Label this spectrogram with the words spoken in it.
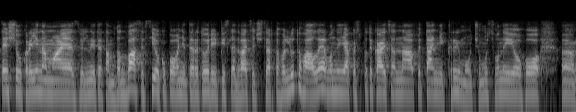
те, що Україна має звільнити там Донбас і всі окуповані території після 24 лютого, але вони якось спотикаються на питанні Криму. Чомусь вони його е,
